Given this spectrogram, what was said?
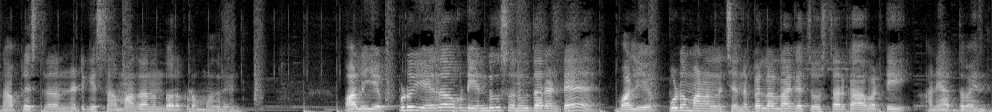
నా ప్రశ్నలన్నిటికీ సమాధానం దొరకడం మొదలైంది. వాళ్ళు ఎప్పుడు ఏదో ఒకటి ఎందుకు సొనుగుతారంటే వాళ్ళు ఎప్పుడు మనల్ని చిన్నపిల్లలాగే చూస్తారు కాబట్టి అని అర్థమైంది.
